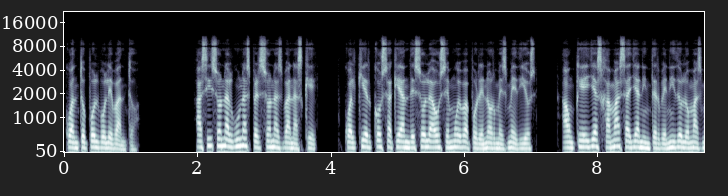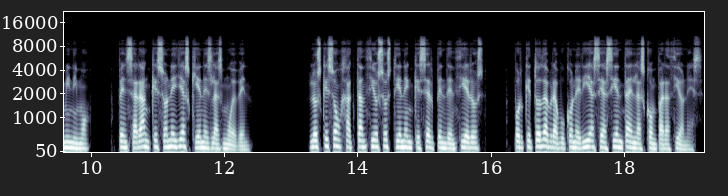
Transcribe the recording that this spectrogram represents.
cuánto polvo levanto. Así son algunas personas vanas que, cualquier cosa que ande sola o se mueva por enormes medios, aunque ellas jamás hayan intervenido lo más mínimo, pensarán que son ellas quienes las mueven. Los que son jactanciosos tienen que ser pendencieros, porque toda bravuconería se asienta en las comparaciones.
